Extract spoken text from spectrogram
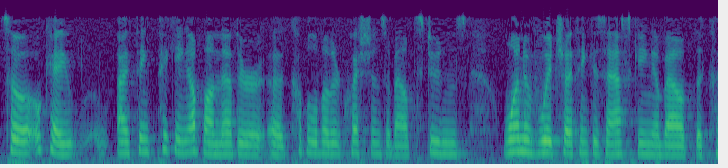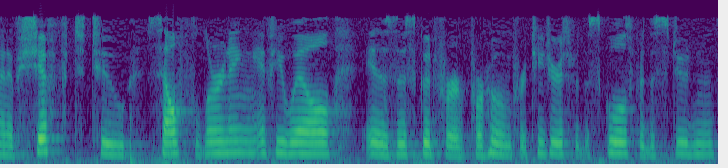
So, okay, I think picking up on that, there are a couple of other questions about students. One of which I think is asking about the kind of shift to self-learning, if you will. Is this good for, for whom? For teachers, for the schools, for the students?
